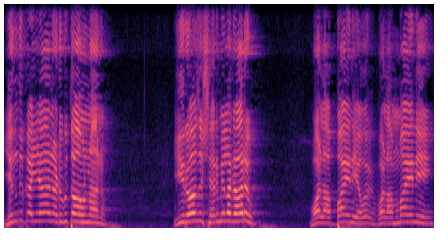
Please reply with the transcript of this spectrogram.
ఎందుకయ్యా అని అడుగుతా ఉన్నాను. ఈరోజు షర్మిల గారు వాళ్ళ అబ్బాయిని ఎవరు వాళ్ళ అమ్మాయిని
